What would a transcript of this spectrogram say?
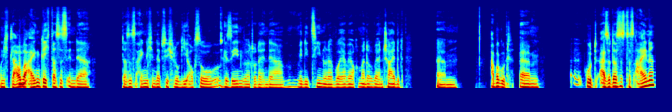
Und ich glaube mhm. eigentlich, dass es in der, dass es eigentlich in der Psychologie auch so gesehen wird oder in der Medizin oder wo er wer auch immer darüber entscheidet. Ähm, aber gut, ähm, äh, gut, also das ist das eine.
